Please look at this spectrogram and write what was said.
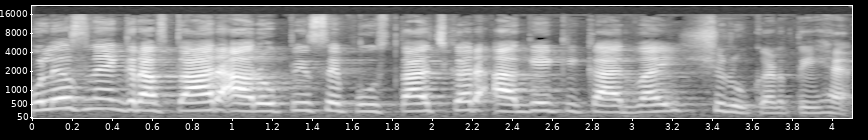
पुलिस ने गिरफ़्तार आरोपी से पूछताछ कर आगे की कार्रवाई शुरू कर दी है।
